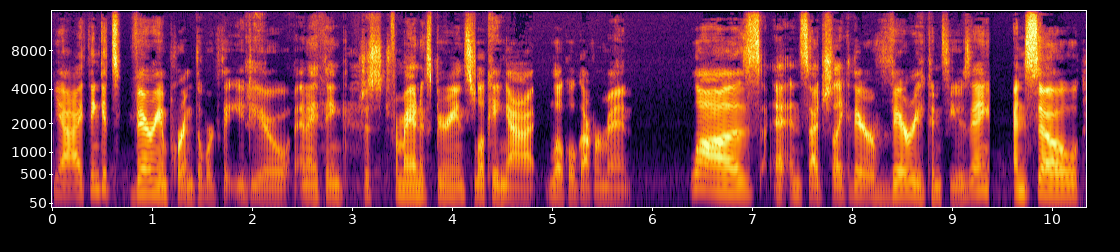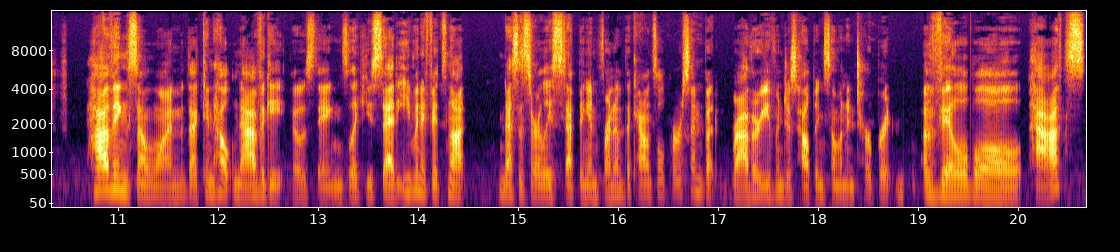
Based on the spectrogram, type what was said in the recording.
Yeah, I think it's very important the work that you do. And I think just from my own experience looking at local government laws and such, like they're very confusing. And so having someone that can help navigate those things, like you said, even if it's not necessarily stepping in front of the council person, but rather even just helping someone interpret available paths,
